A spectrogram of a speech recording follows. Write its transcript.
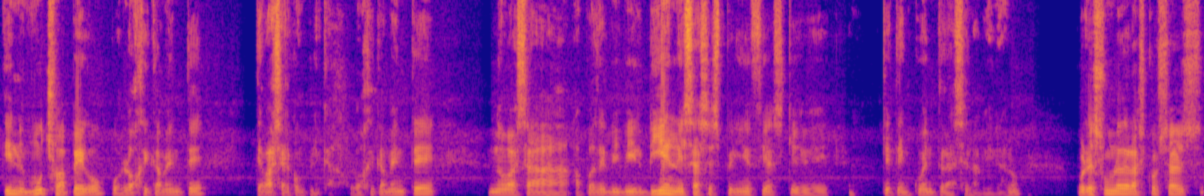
tienes mucho apego, pues lógicamente te va a ser complicado. Lógicamente no vas a, poder vivir bien esas experiencias que, te encuentras en la vida. ¿no? Por eso una de las cosas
